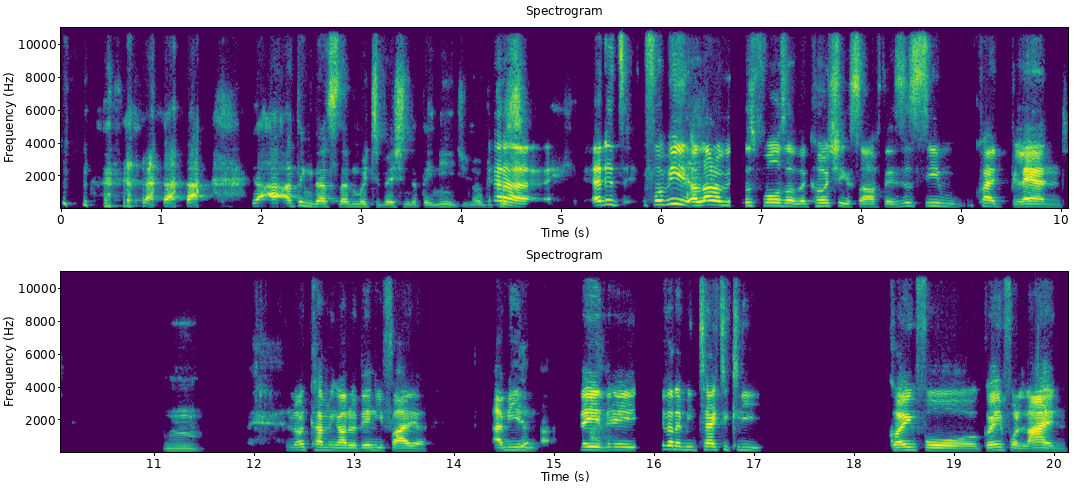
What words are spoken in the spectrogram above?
yeah, I, I think that's the motivation that they need, you know, because Yeah. And it's for me, a lot of it just falls on the coaching staff. They just seem quite bland. mm, not coming out with any fire. I mean, yeah. they they even I mean tactically going for going for line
